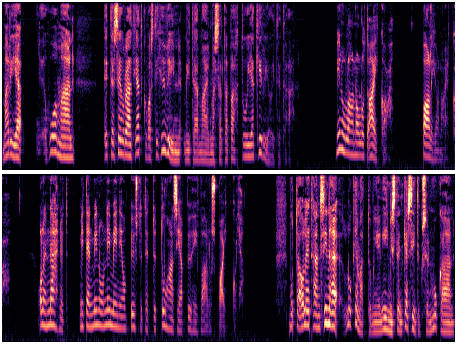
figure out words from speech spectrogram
Maria, huomaan, että seuraat jatkuvasti hyvin, mitä maailmassa tapahtuu ja kirjoitetaan. Minulla on ollut aikaa. Paljon aikaa. Olen nähnyt, miten minun nimini on pystytetty tuhansia pyhiinvaelluspaikkoja. Mutta olethan sinä lukemattomien ihmisten käsityksen mukaan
